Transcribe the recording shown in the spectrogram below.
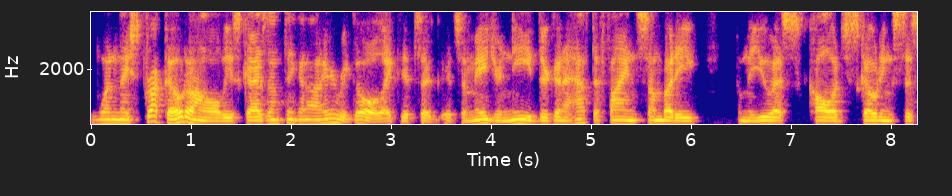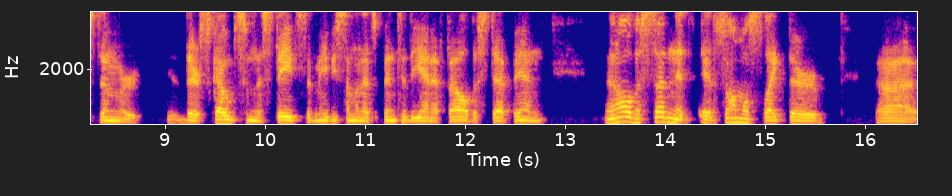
when they struck out on all these guys, I'm thinking, oh, here we go. Like it's a it's a major need. They're going to have to find somebody from the U.S. college scouting system or their scouts from the states that maybe someone that's been to the NFL to step in. And all of a sudden, it, it's almost like their uh,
